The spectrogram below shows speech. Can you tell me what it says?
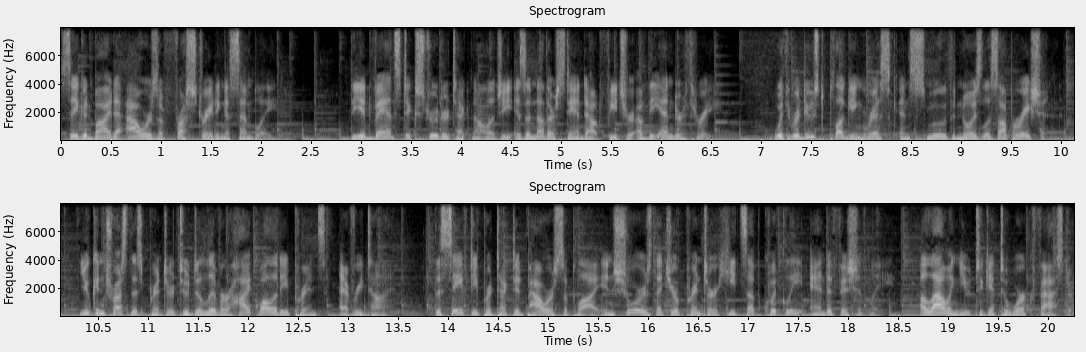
Say goodbye to hours of frustrating assembly. The advanced extruder technology is another standout feature of the Ender 3. With reduced plugging risk and smooth, noiseless operation, you can trust this printer to deliver high-quality prints every time. The safety-protected power supply ensures that your printer heats up quickly and efficiently, allowing you to get to work faster.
